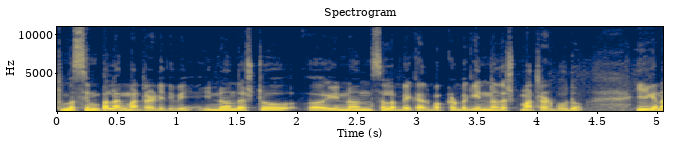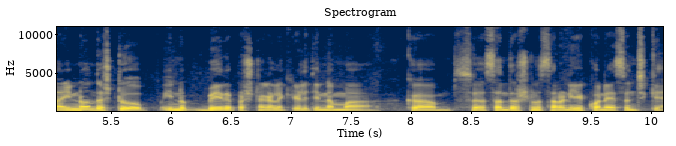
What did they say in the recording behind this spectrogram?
ತುಂಬ ಸಿಂಪಲ್ ಆಗಿ ಮಾತಾಡಿದ್ವಿ. ಇನ್ನೊಂದಷ್ಟು ಇನ್ನೊಂದು ಸಲ ಬೇಕಾದ್ರೆ ಮಕ್ಕಳ ಬಗ್ಗೆ ಇನ್ನೊಂದಷ್ಟು ಮಾತಾಡ್ಬೋದು. ಈಗ ನಾನು ಇನ್ನೊಂದಷ್ಟು ಇನ್ನು ಬೇರೆ ಪ್ರಶ್ನೆಗಳನ್ನ ಕೇಳ್ತೀನಿ ನಮ್ಮ ಕ ಸಂದರ್ಶನ ಸರಣಿಯ ಕೊನೆಯ ಸಂಚಿಕೆ.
